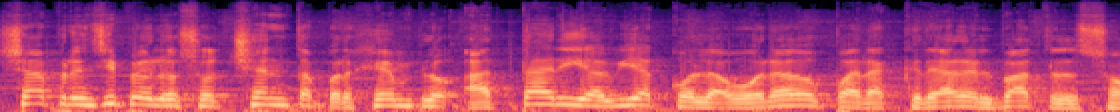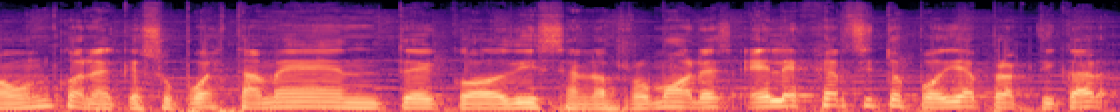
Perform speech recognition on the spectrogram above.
Ya a principios de los 80, por ejemplo, Atari había colaborado para crear el Battlezone, con el que supuestamente, como dicen los rumores, el ejército podía practicar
